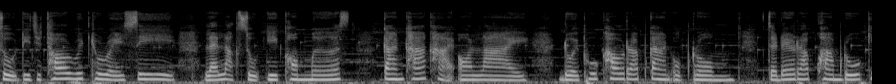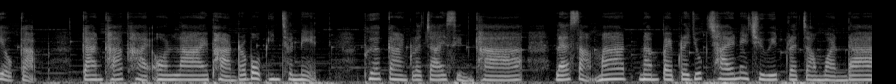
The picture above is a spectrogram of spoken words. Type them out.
สูตรดิจิทัล Literacy และหลักสูตร e-commerce การค้าขายออนไลน์ โดยผู้เข้ารับการอบรม จะได้รับความรู้เกี่ยวกับการค้าขายออนไลน์ผ่านระบบอินเทอร์เน็ต เพื่อการกระจายสินค้า และสามารถนำไปประยุกต์ใช้ในชีวิตประจำวันได้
